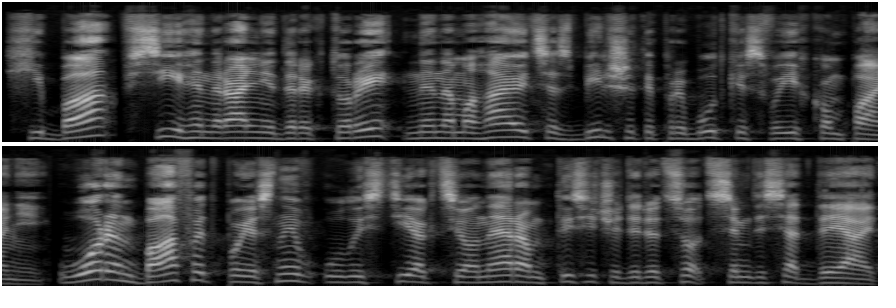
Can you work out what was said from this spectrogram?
Хіба всі генеральні директори не намагаються збільшити прибутки своїх компаній? Уоррен Баффет пояснив у листі акціонерам 1979.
